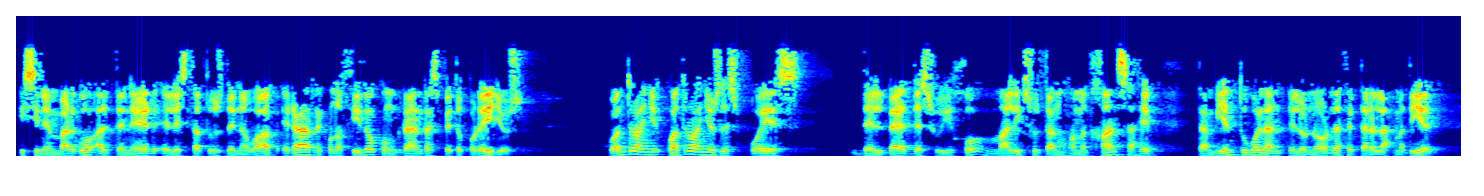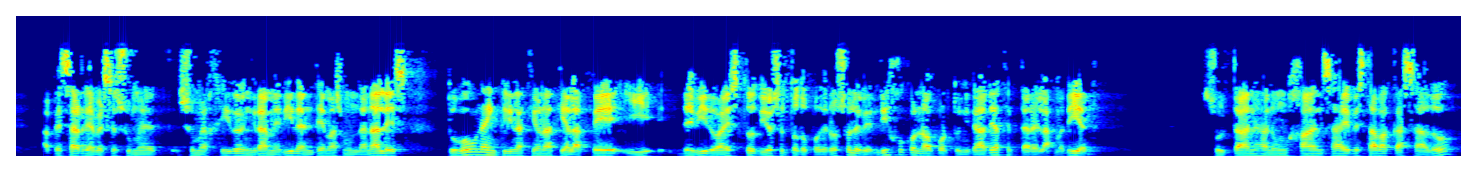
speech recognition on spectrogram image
y sin embargo al tener el estatus de Nawab era reconocido con gran respeto por ellos. Cuatro, años después del bed de su hijo, Malik Sultan Muhammad Khan Sahib también tuvo el honor de aceptar el Ahmadiyyat. A pesar de haberse sumergido en gran medida en temas mundanales, tuvo una inclinación hacia la fe y, debido a esto, Dios el Todopoderoso le bendijo con la oportunidad de aceptar el Ahmadiyyat. Sultan Hanun Khan Sahib estaba casado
